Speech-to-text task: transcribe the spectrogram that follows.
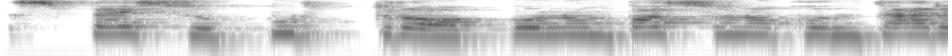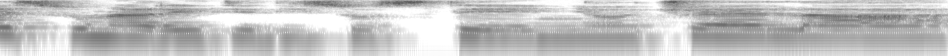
spesso purtroppo non possono contare su una rete di sostegno, cioè la,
